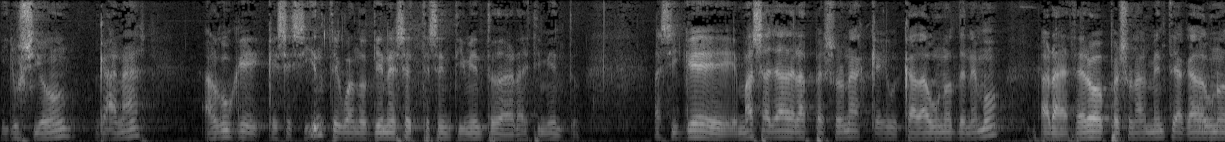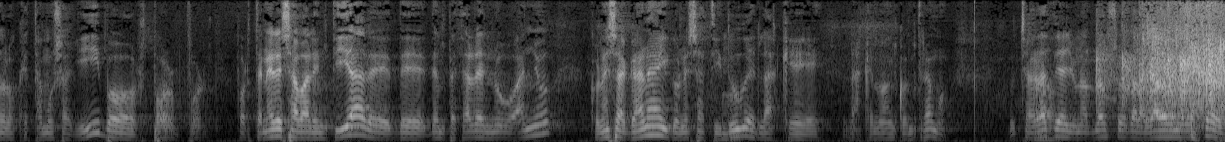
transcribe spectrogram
ilusión, ganas, algo que, que, se siente cuando tienes este sentimiento de agradecimiento. Así que, más allá de las personas que cada uno tenemos, agradeceros personalmente a cada uno de los que estamos aquí por, por, por, por tener esa valentía de, de, empezar el nuevo año con esa ganas y con esa actitud en las que, las que nos encontramos. Muchas gracias y un aplauso para cada uno de ustedes.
